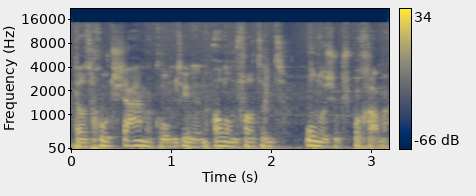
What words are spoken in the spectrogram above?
dat goed samenkomt in een alomvattend onderzoeksprogramma.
